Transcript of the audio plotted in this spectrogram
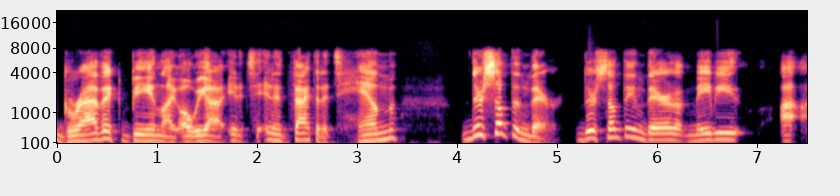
Gravik being like, oh, we got it's and in fact that it's him. There's something there. There's something there that maybe I,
